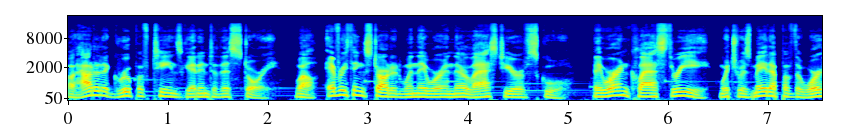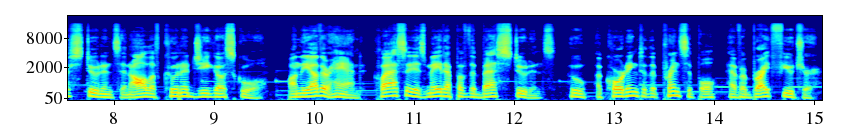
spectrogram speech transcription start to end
But how did a group of teens get into this story? Well, everything started when they were in their last year of school. They were in Class 3E, which was made up of the worst students in all of Kunugigaoka School. On the other hand, Class A is made up of the best students, who, according to the principal, have a bright future.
